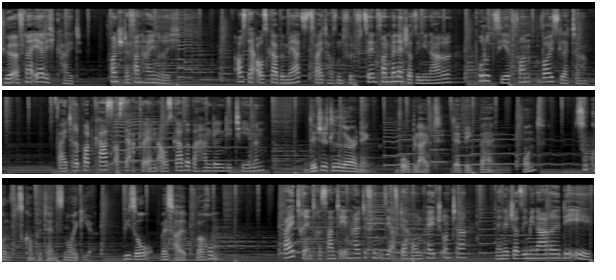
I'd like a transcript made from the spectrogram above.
Türöffner Ehrlichkeit von Stefan Heinrich. Aus der Ausgabe März 2015 von Managerseminare, produziert von Voiceletter. Weitere Podcasts aus der aktuellen Ausgabe behandeln die Themen Digital Learning. Wo bleibt der Big Bang? Und Zukunftskompetenz Neugier. Wieso, weshalb, warum? Weitere interessante Inhalte finden Sie auf der Homepage unter managerseminare.de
